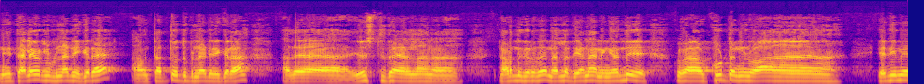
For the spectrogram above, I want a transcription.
நீ தலைவர்கள் பின்னாடி நிற்கிற அவன் தத்துவத்துக்கு பின்னாடி நிற்கிறான் அதை யோசித்து தான் எல்லாம் நான் நடந்துக்கிறது நல்லது. ஏன்னா நீங்கள் வந்து கூட்டங்கள் வா- எதையுமே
